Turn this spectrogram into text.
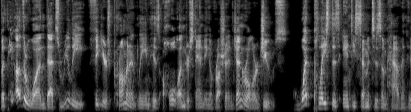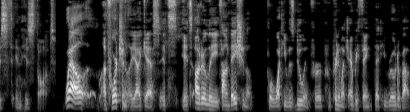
but the other one that's really figures prominently in his whole understanding of Russia in general are Jews. What place does anti-Semitism have in his in his thought? Well, unfortunately, I guess it's it's utterly foundational for what he was doing, for, for pretty much everything that he wrote about.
